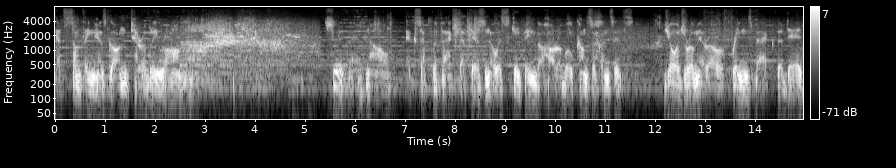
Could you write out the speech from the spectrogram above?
that something has gone terribly wrong. Shoot it, man. Now, accept the fact that there's no escaping the horrible consequences. George Romero brings back the dead.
